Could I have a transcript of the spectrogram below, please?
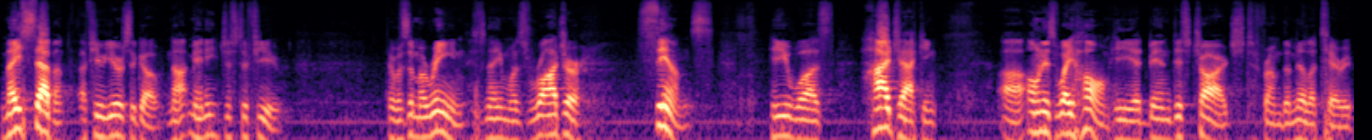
May 7th, a few years ago, not many, just a few, there was a Marine. His name was Roger Sims. He was hijacking uh, on his way home. He had been discharged from the military.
